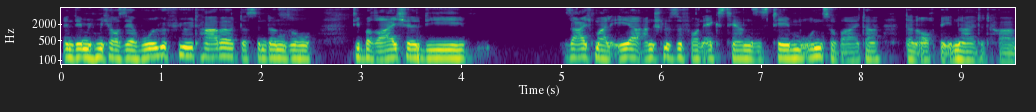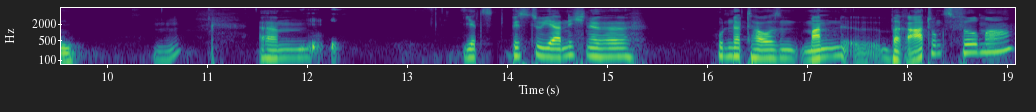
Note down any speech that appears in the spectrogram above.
in dem ich mich auch sehr wohl gefühlt habe. Das sind dann so die Bereiche, die, sag ich mal, eher Anschlüsse von externen Systemen und so weiter dann auch beinhaltet haben. Mhm. Ähm, jetzt bist du ja nicht eine 100.000 Mann äh, Beratungsfirma,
